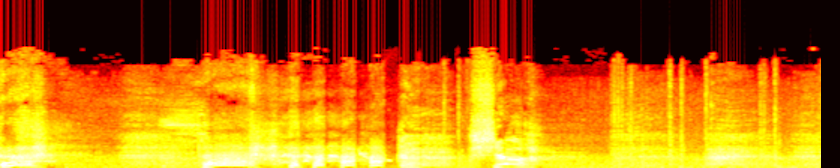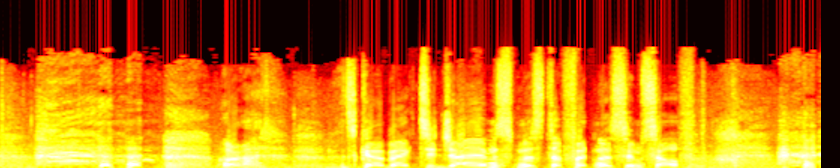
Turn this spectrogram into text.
sure. All right, let's go back to James, Mr. Fitness himself.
